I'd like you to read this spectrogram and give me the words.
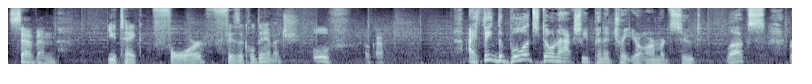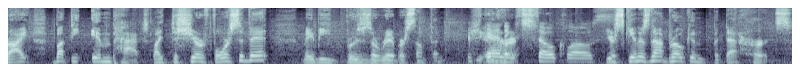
Seven. You take four physical damage. Oof. Okay. I think the bullets don't actually penetrate your armored suit, Lux, right? But the impact, like the sheer force of it, maybe bruises a rib or something. You're It standing hurts. so close. Your skin is not broken, but that hurts.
